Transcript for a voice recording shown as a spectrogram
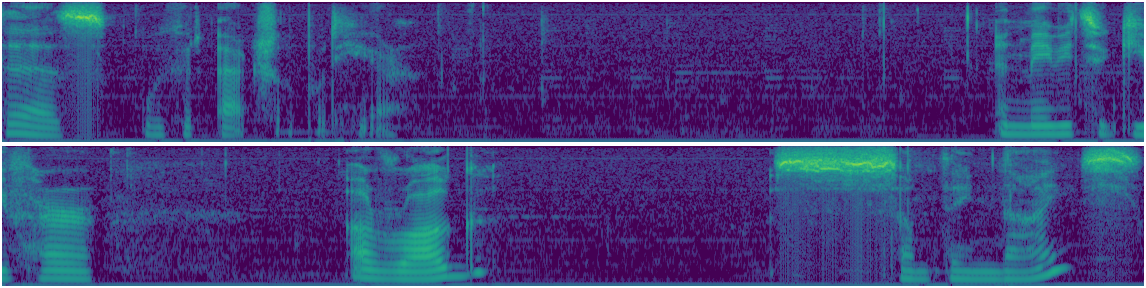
this we could actually put here. And maybe to give her a rug, something nice.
